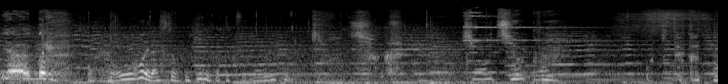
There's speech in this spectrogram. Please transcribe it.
たやだ大声出してもできるかと気持ちよく。起きたかった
